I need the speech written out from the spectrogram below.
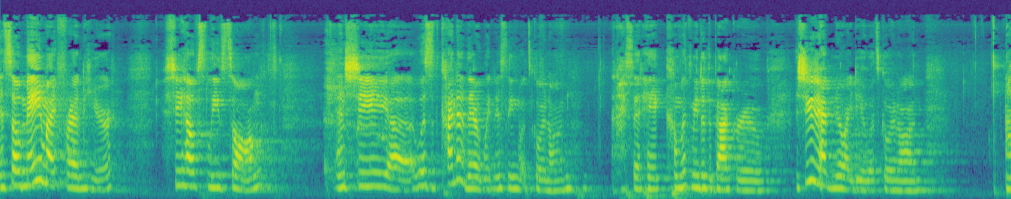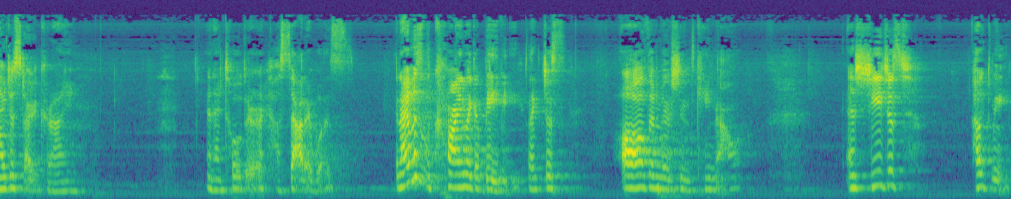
And so May, my friend here, she helps lead songs. And she uh, was kind of there witnessing what's going on. And I said, Hey, come with me to the back room. And she had no idea what's going on. I just started crying. And I told her how sad I was. And I was crying like a baby, like just all the emotions came out. And she just hugged me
